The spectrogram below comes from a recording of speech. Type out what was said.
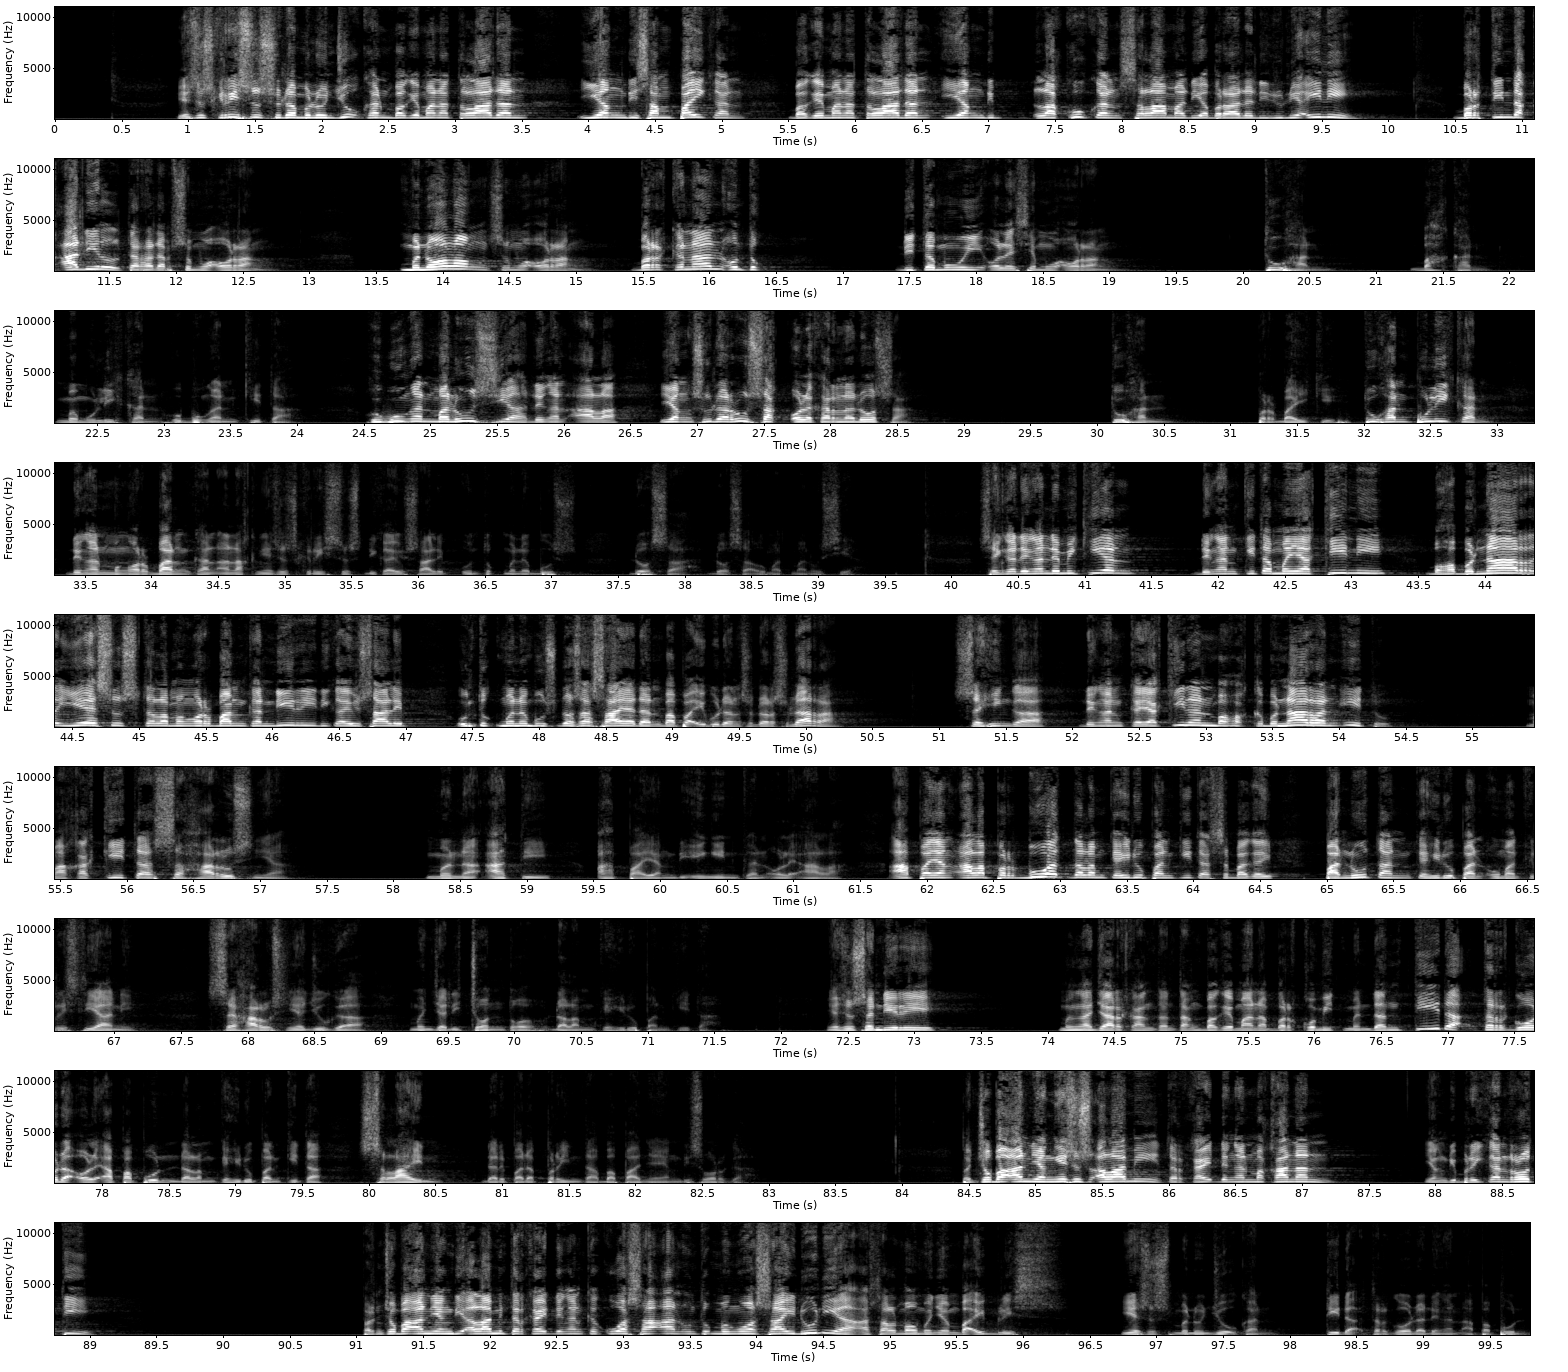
Yesus Kristus sudah menunjukkan bagaimana teladan yang disampaikan, bagaimana teladan yang dilakukan selama dia berada di dunia ini. Bertindak adil terhadap semua orang, menolong semua orang, berkenan untuk ditemui oleh semua orang. Tuhan bahkan memulihkan hubungan kita, hubungan manusia dengan Allah yang sudah rusak oleh karena dosa. Tuhan perbaiki, Tuhan pulihkan dengan mengorbankan anaknya Yesus Kristus di kayu salib untuk menebus dosa-dosa umat manusia. Sehingga dengan demikian, dengan kita meyakini bahwa benar Yesus telah mengorbankan diri di kayu salib untuk menebus dosa saya dan Bapak Ibu dan saudara-saudara. Sehingga dengan keyakinan bahwa kebenaran itu, maka kita seharusnya menaati apa yang diinginkan oleh Allah. Apa yang Allah perbuat dalam kehidupan kita sebagai panutan kehidupan umat Kristiani seharusnya juga menjadi contoh dalam kehidupan kita. Yesus sendiri mengajarkan tentang bagaimana berkomitmen dan tidak tergoda oleh apa pun dalam kehidupan kita selain daripada perintah Bapaknya yang di sorga. Pencobaan yang Yesus alami terkait dengan makanan yang diberikan roti. Pencobaan yang dialami terkait dengan kekuasaan untuk menguasai dunia asal mau menyembah iblis. Yesus menunjukkan tidak tergoda dengan apa pun.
